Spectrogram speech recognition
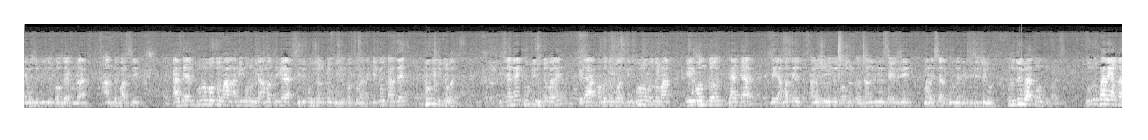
এমএসি কিছু পর্যায়ে আমরা আনতে পারছি। কাজের গুণগত মান আমি মনে করি আমার থেকে সিটি কমিশন কেউ কিছু করতে পারে না। কিন্তু কাজের ত্রুটি দিতে পারে। ডিজাইনের ত্রুটি হতে পারে, এটা আমাদের কিন্তু গুণগত মান। এই পর্যন্ত জায়গায় যে আমাদের স্থানীয় সমিতির স্থানীয় সেক্রেটারি মালিক স্যার কুমিল্লাকে ডিসি ছিল উনি দুইবার তদন্ত করেছে। দুবারে আমরা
